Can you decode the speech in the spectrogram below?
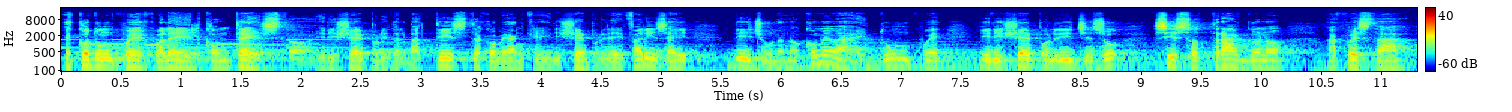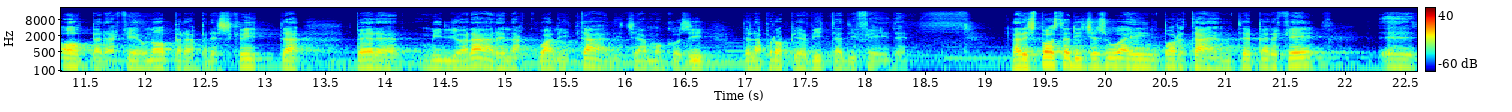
Ecco dunque qual è il contesto. I discepoli del Battista, come anche i discepoli dei Farisei, digiunano. Come mai dunque i discepoli di Gesù si sottraggono a questa opera, che è un'opera prescritta per migliorare la qualità, diciamo così, della propria vita di fede? La risposta di Gesù è importante perché eh,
